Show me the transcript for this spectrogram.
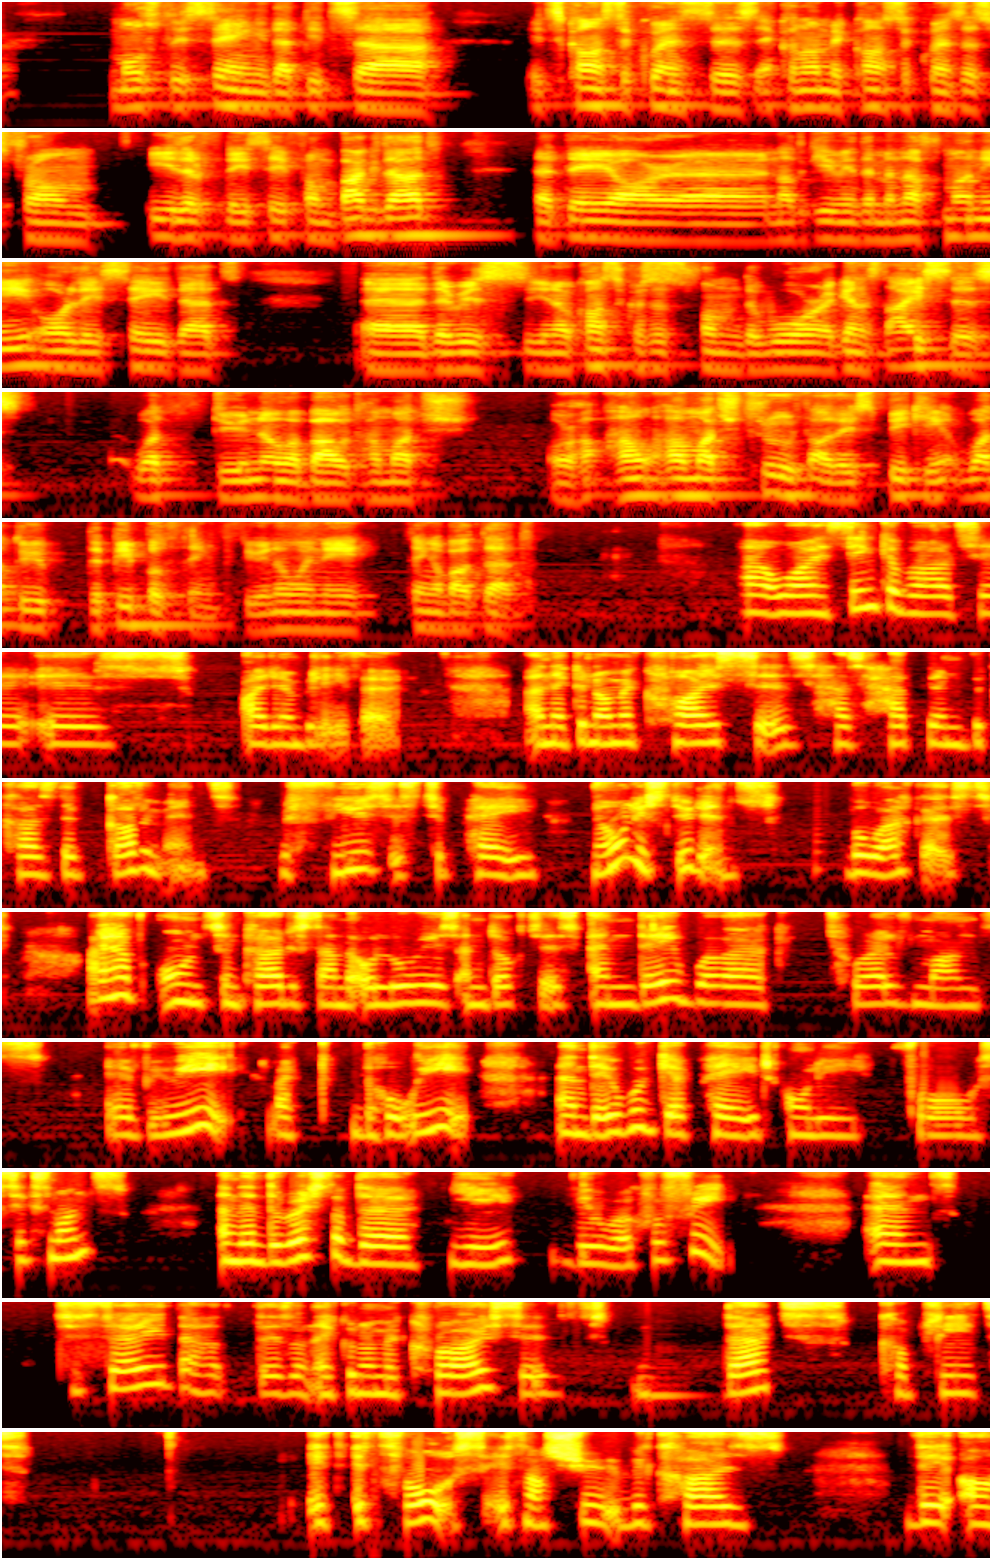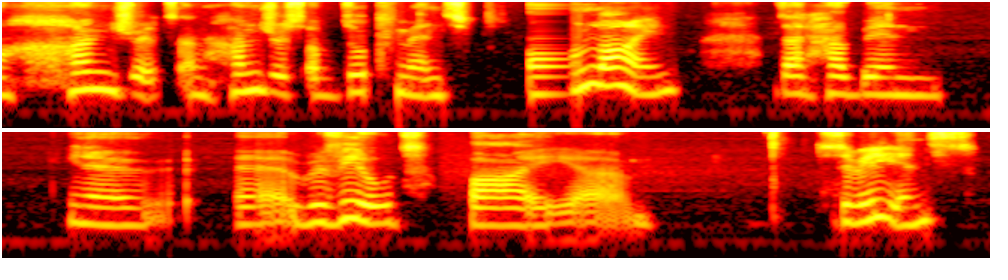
mostly saying that it's uh, it's consequences, economic consequences from either they say from Baghdad that they are uh, not giving them enough money, or they say that uh, there is you know consequences from the war against ISIS. What do you know about how much or how how much truth are they speaking? What do you, the people think? Do you know anything about that? Uh, what I think about it is I don't believe it an economic crisis has happened because the government refuses to pay not only students but workers. I have aunts in Kurdistan that are lawyers and doctors, and they work 12 months every year, like the whole year, and they would get paid only for six months, and then the rest of the year they work for free. And to say that there's an economic crisis, that's complete it, it's false. It's not true because there are hundreds and hundreds of documents online that have been, you know, uh, revealed by um, civilians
